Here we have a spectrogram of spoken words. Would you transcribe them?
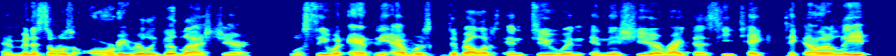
and Minnesota was already really good last year. We'll see what Anthony Edwards develops into in, in this year, right? Does he take take another leap?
